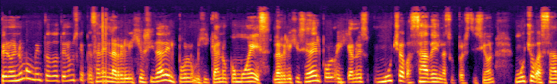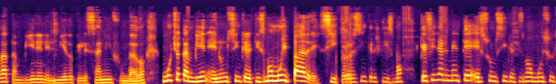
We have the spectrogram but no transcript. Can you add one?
pero en un momento dado tenemos que pensar en la religiosidad del pueblo mexicano como es. La religiosidad del pueblo mexicano es mucho basada en la superstición, mucho basada también en el miedo que les han infundado, mucho también en un sincretismo muy padre, sí, pero ese sincretismo que finalmente es un sincretismo muy sui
